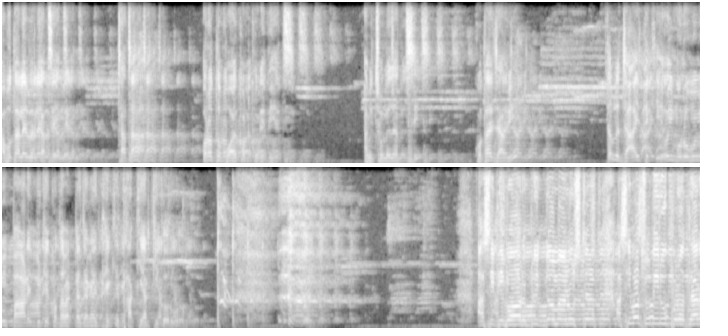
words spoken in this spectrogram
আবু তালেবের কাছে এলেন। চাচা, ওরা তো বয়কট করে দিয়েছে। আমি চলে যাচ্ছি। কোথায় যাবি? তাহলে যাই থেকে ওই মরুভূমি পাহাড়ের দিকে কোথাও একটা জায়গায় থেকে থাকি, আর কি করব? আশিটি বর বৃদ্ধ মানুষটা আশি বছরের উপরে তার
